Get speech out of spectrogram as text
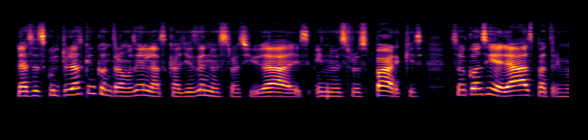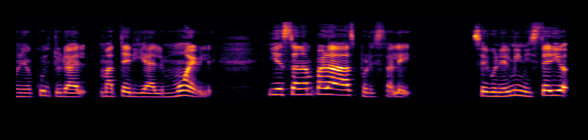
Las esculturas que encontramos en las calles de nuestras ciudades, en nuestros parques, son consideradas patrimonio cultural material mueble y están amparadas por esta ley. Según el Ministerio,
